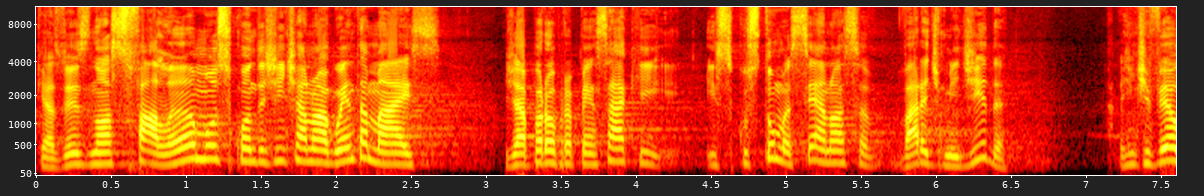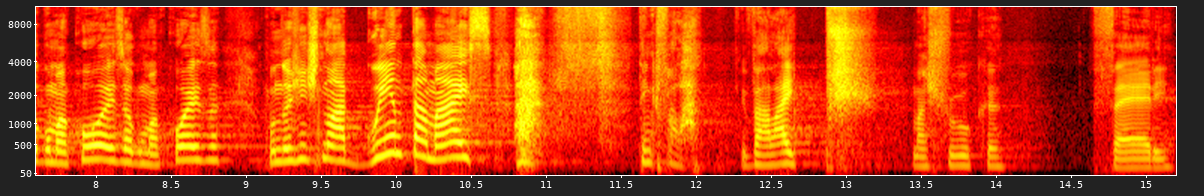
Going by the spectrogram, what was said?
Que às vezes nós falamos quando a gente já não aguenta mais. Já parou para pensar que isso costuma ser a nossa vara de medida? A gente vê alguma coisa, alguma coisa, quando a gente não aguenta mais, ah, tem que falar. E vai lá e machuca, fere.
